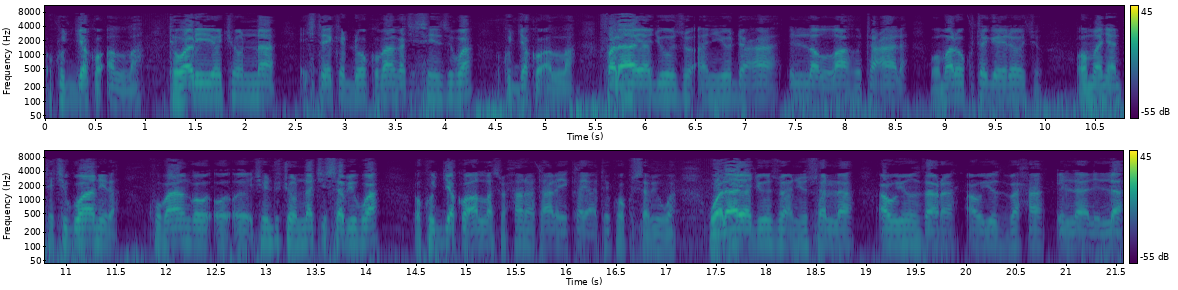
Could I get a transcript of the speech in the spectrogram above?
okugjako allah. Tewaliyo kyonna ekiteekeddwa okuba nga kisinzibwa okugjako allah. Fala yajuuzu an yudaa illa llahu taala. Bwomala okutegeera ekyo omanya nti tekigwanira. Kubanga ekintu kyonna kisabibwa okugjako allah subhanahu wataala yekka yateekwa okusabibwa. Wala yajuuzu an yusalla au yunzara au yudhbaha illa lillah.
